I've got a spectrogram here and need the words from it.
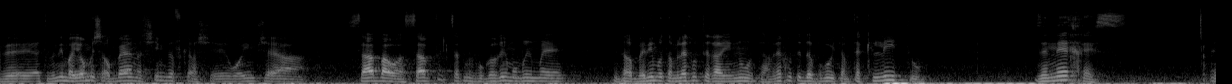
ואתם יודעים, היום יש הרבה אנשים דווקא שרואים שהסבא או הסבתא קצת מבוגרים, אומרים, אה, מדרבנים אותם, לכו תראיינו אותם, לכו תדברו איתם, תקליטו. זה נכס. אה,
